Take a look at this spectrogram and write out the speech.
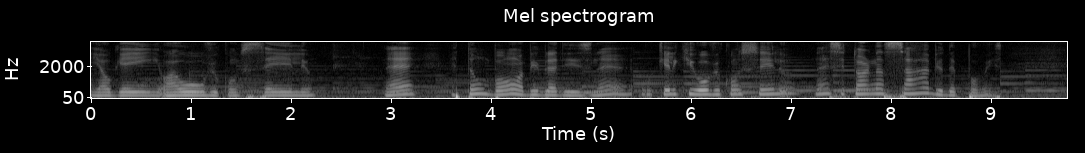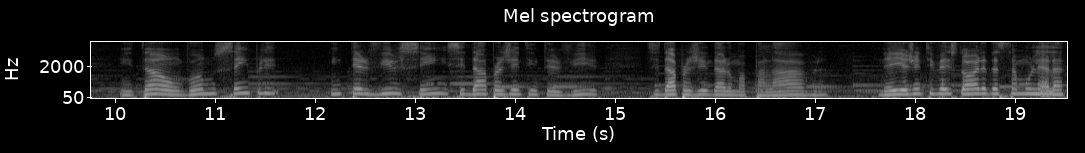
e alguém ouve o conselho, né? É tão bom, a Bíblia diz, né? Aquele que ouve o conselho né, se torna sábio depois. Então, vamos sempre intervir, sim. Se dá para a gente intervir, se dá para a gente dar uma palavra. Né? E a gente vê a história dessa mulher. Ela,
